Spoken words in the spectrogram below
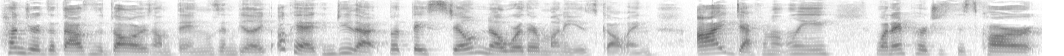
hundreds of thousands of dollars on things and be like, okay, I can do that. But they still know where their money is going. I definitely, when I purchased this car,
